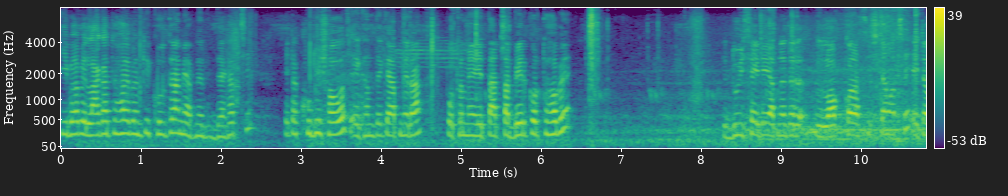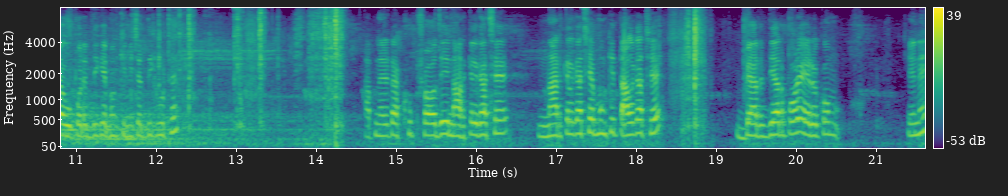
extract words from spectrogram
কীভাবে লাগাতে হয় এবং কি খুলতে আমি আপনাদের দেখাচ্ছি। এটা খুবই সহজ। এখান থেকে আপনারা প্রথমে এই তারটা বের করতে হবে। দুই সাইডে আপনাদের লক করার সিস্টেম আছে। এটা উপরের দিকে এবং কি নিচের দিকে উঠে। আপনার এটা খুব সহজেই নারকেল গাছে নারকেল গাছে এবং কি তাল গাছে বেড় দেওয়ার পরে এরকম এনে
